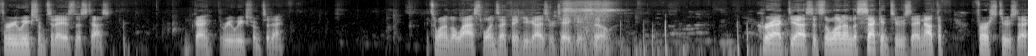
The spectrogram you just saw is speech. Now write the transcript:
three weeks from today is this test. Okay, three weeks from today. It's one of the last ones I think you guys are taking. So, correct. Yes, it's the one on the second Tuesday, not the first Tuesday.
